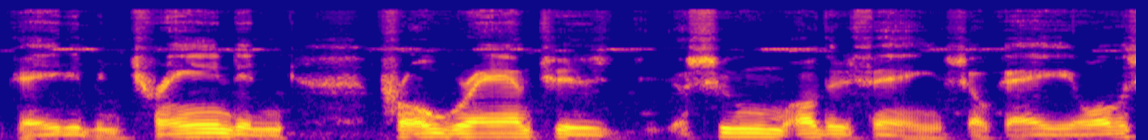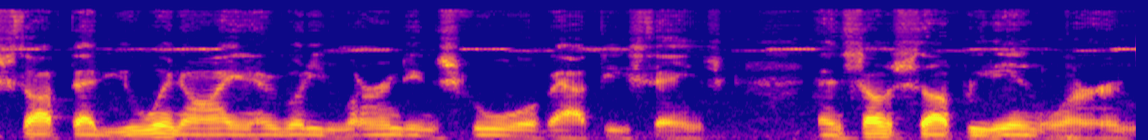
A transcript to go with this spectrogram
Okay, they've been trained and programmed to assume other things, okay? All the stuff that you and I and everybody learned in school about these things, and some stuff we didn't learn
